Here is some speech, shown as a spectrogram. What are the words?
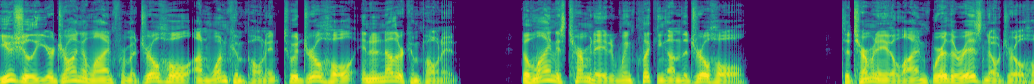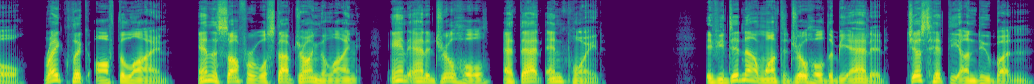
usually you're drawing a line from a drill hole on one component to a drill hole in another component. The line is terminated when clicking on the drill hole. To terminate a line where there is no drill hole, right-click off the line, and the software will stop drawing the line and add a drill hole at that endpoint. If you did not want the drill hole to be added, just hit the Undo button,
